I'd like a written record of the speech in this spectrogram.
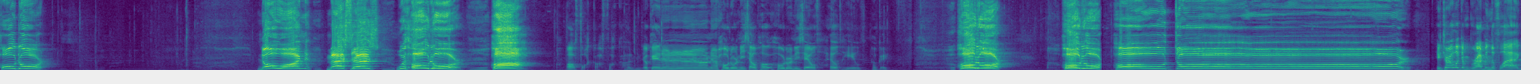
Hodor! No one messes with Hodor! Ha! Oh, fuck, oh, fuck. Okay, no, no, no, no, no. Hodor needs help. Hodor needs health. Health, health. Okay. Hodor! Hodor! Hodor! Hey, try like I'm grabbing the flag.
